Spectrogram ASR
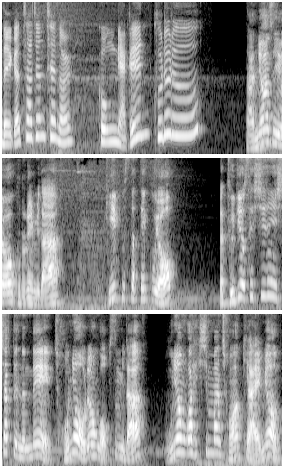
내가 찾은 채널 공략은 구루루. 안녕하세요 구루루입니다. BF 스타트 했고요. 자, 드디어 새 시즌이 시작됐는데 전혀 어려운 거 없습니다. 운영과 핵심만 정확히 알면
